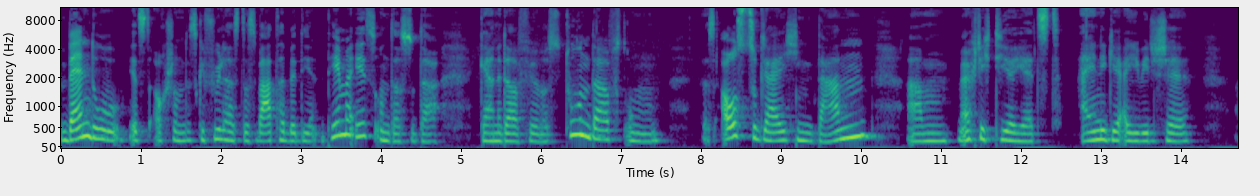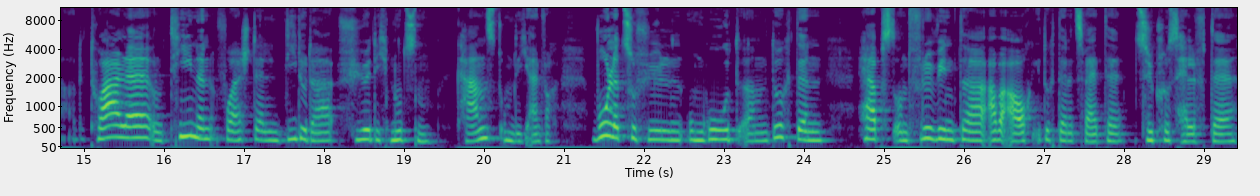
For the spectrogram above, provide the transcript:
Wenn du jetzt auch schon das Gefühl hast, dass Vata bei dir ein Thema ist und dass du da gerne dafür was tun darfst, um das auszugleichen, dann ähm, möchte ich dir jetzt einige ayurvedische äh, Rituale, Routinen vorstellen, die du da für dich nutzen kannst, um dich einfach wohler zu fühlen, um gut ähm, durch den Herbst und Frühwinter, aber auch durch deine zweite Zyklushälfte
